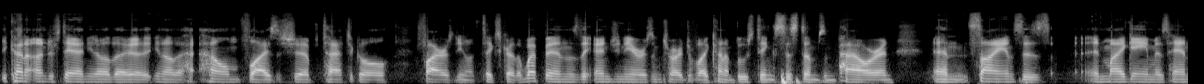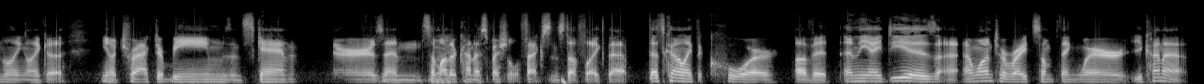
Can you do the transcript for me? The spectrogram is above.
you kind of understand. You know the you know the helm flies the ship, tactical fires you know takes care of the weapons. The engineer is in charge of like kind of boosting systems and power, and and science is in my game is handling like a you know tractor beams and scanners and some Right. other kind of special effects and stuff like that. That's kind of like the core of it. And the idea is I, I want to write something where you kind of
